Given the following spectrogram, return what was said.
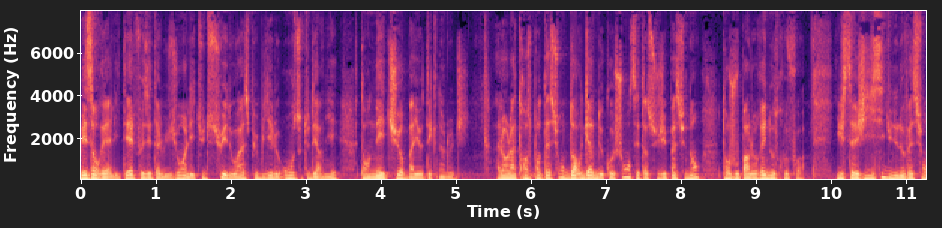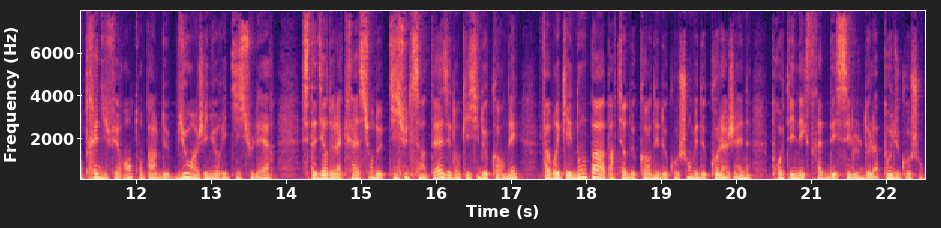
mais en réalité elle faisait allusion à l'étude suédoise publiée le 11 août dernier dans Nature Biotechnology. Alors la transplantation d'organes de cochon, c'est un sujet passionnant dont je vous parlerai une autre fois. Il s'agit ici d'une innovation très différente, on parle de bio-ingénierie tissulaire, c'est-à-dire de la création de tissus de synthèse, et donc ici de cornets, fabriqués non pas à partir de cornets de cochon, mais de collagène, protéines extraites des cellules de la peau du cochon.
